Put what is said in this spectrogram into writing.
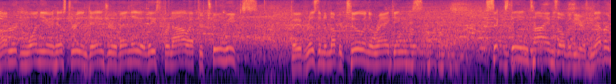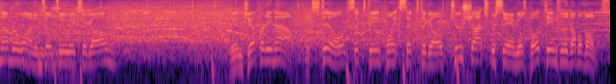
101-year history in danger of ending, at least for now, after two weeks. They had risen to number two in the rankings 16 times over the years. Never number one until two weeks ago. In jeopardy now. But still 16.6 to go. Two shots for Samuels. Both teams in the double bonus.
